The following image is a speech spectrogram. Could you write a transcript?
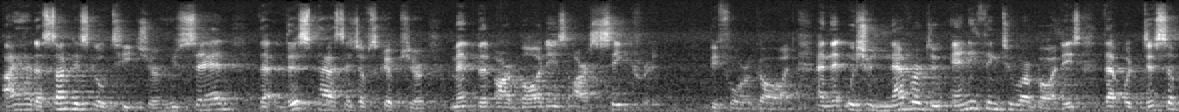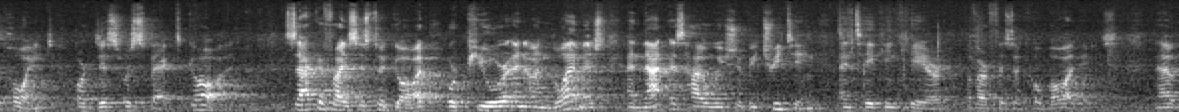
I had a Sunday school teacher who said that this passage of Scripture meant that our bodies are sacred before God, and that we should never do anything to our bodies that would disappoint or disrespect God. Sacrifices to God were pure and unblemished, and that is how we should be treating and taking care of our physical bodies. Now,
